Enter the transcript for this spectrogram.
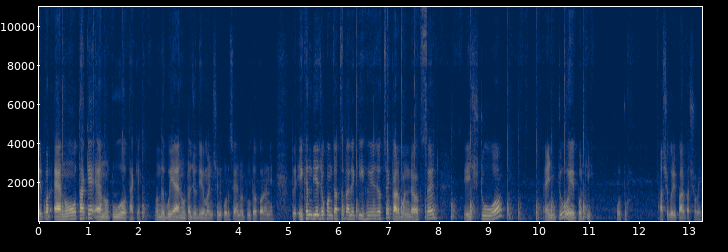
এরপর অ্যানো থাকে অ্যানো টুও থাকে। তোমাদের বইয়ে অ্যানোটা যদিও মেনশন করেছে অ্যানো টুটা করে নেই। তো এখান দিয়ে যখন যাচ্ছে, তাহলে কি হয়ে যাচ্ছে? Carbon dioxide H two O N two এরপর কি? ও টু আশা করি পারবা সবাই।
